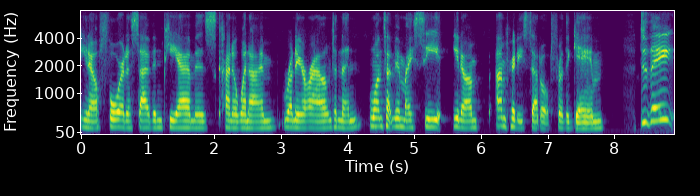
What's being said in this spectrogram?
you know 4 to 7 p.m is kind of when i'm running around. And then once i'm in my seat you know i'm I'm pretty settled for the game. Do they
